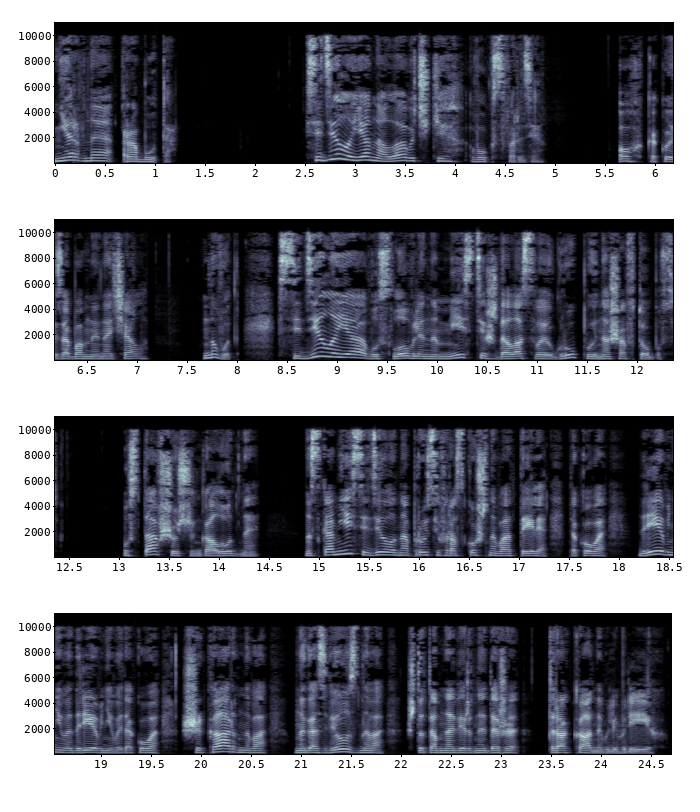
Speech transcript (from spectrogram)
Нервная работа. Сидела я на лавочке в Оксфорде. Ох, какое забавное начало. Ну вот, сидела я в условленном месте, ждала свою группу и наш автобус. Уставшая, очень голодная. На скамье сидела напротив роскошного отеля, такого древнего-древнего и такого шикарного, многозвездного, что там, наверное, даже тараканы в ливреях.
